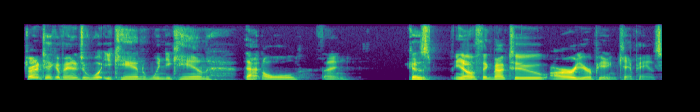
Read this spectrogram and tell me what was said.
trying to take advantage of what you can when you can, that old thing. Because, you know, think back to our European campaigns.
